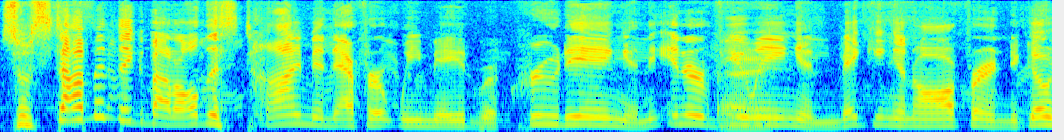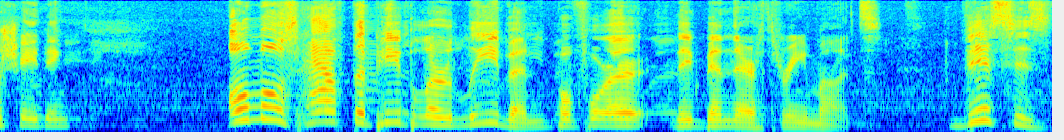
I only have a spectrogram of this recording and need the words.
So stop and think about all this time and effort we made recruiting and interviewing right. and making an offer and negotiating. Almost half the people are leaving before they've been there three months. This is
